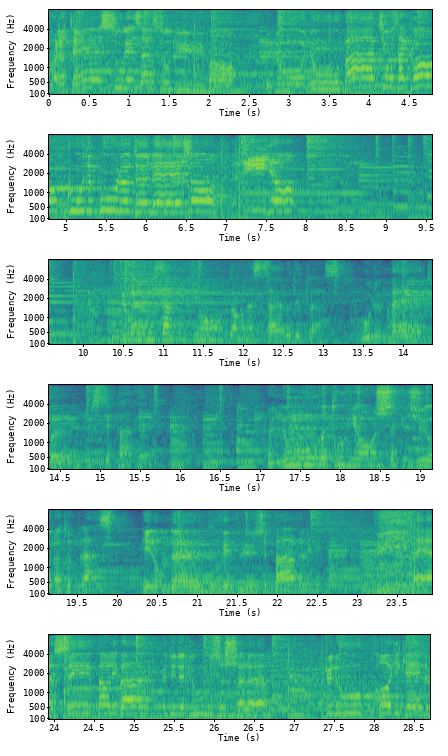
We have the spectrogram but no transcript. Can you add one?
grelottaient sous les assauts du vent. Nous nous battions à grands coups de boule de neige en riant. Nous arrivions dans la salle de classe où le maître nous séparait. Nous retrouvions chaque jour notre place et l'on ne pouvait plus se parler. Puis bercés par les vagues d'une douce chaleur que nous prodiguait le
